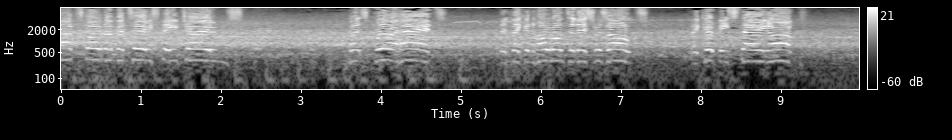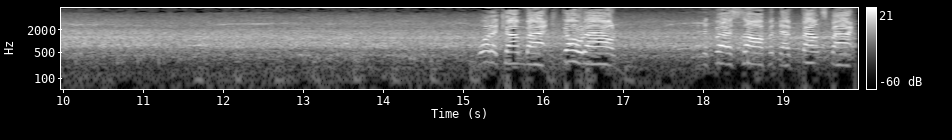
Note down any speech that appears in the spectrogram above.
That's goal number two, Steve Jones. Puts clear ahead. If they can hold on to this result, they could be staying up. What a comeback. Goal down in the first half, but they've bounced back.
